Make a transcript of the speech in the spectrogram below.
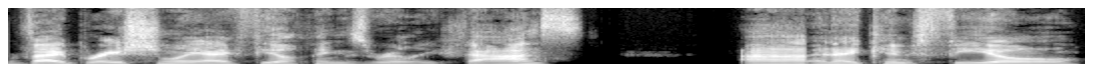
vibrationally I feel things really fast. Uh, and I can feel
